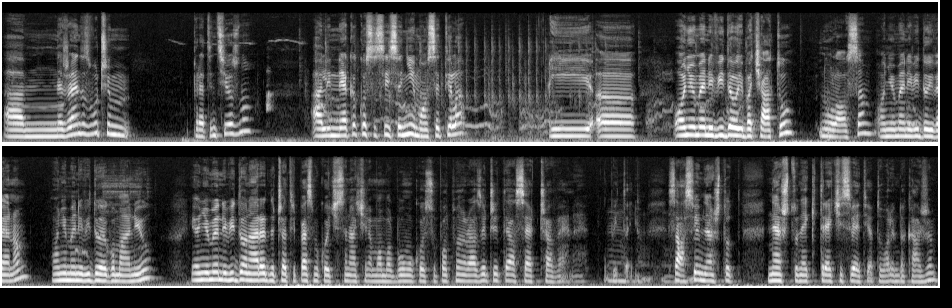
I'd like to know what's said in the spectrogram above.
Um, ne želim da zvučim pretenciozno, ali nekako sam se i sa njim osetila I uh, on je u meni video i Bačatu 08, on je u meni video i Venom, on je u meni video Egomaniju i on je meni video naredne četiri pesme koje će se naći na mom albumu koje su potpuno različite, a Seča Vene u pitanju. Mm, mm, Sasvim nešto, nešto, neki treći svet, ja to volim da kažem.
